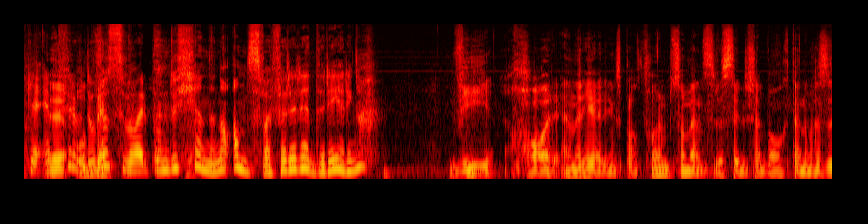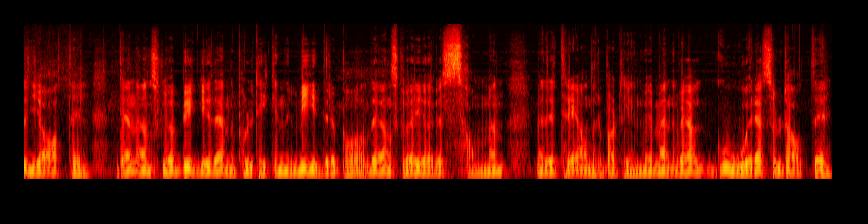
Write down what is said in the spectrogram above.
Okay, jeg prøvde eh, å få svar på om du kjenner noe ansvar for å redde regjeringa? Vi har en regjeringsplattform som Venstre stiller seg bak. Den har vi sagt ja til. Den ønsker vi å bygge denne politikken videre på, og det ønsker vi å gjøre sammen med de tre andre partiene. Vi mener vi har gode resultater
